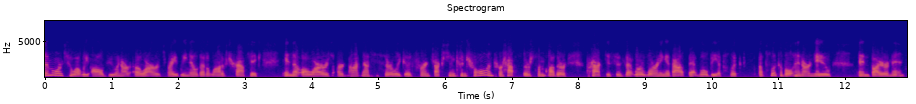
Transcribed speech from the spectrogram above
similar to what we all do in our ORs, right? We know that a lot of traffic in the ORs are not necessarily good for infection control, and perhaps there's some other practices that we're learning about that will be applic- applicable in our new environment.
